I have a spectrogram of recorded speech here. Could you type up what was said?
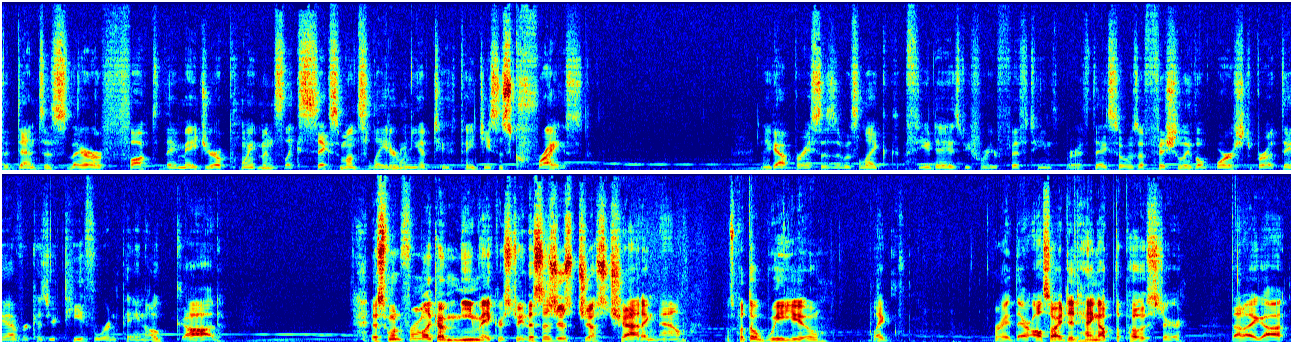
the dentists there are fucked. They made your appointments like six months later when you have tooth pain. Jesus Christ. And you got braces, it was like a few days before your 15th birthday, so it was officially the worst birthday ever because your teeth were in pain. Oh god. This went from like a Mii Maker street. This is just just chatting now. Let's put the Wii U, like, right there. Also, I did hang up the poster that I got.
